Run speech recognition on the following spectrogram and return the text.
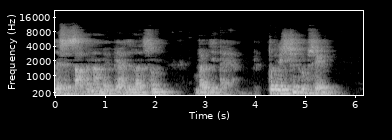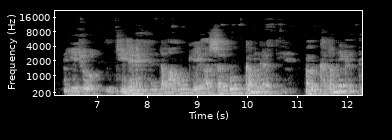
जैसे साधना में प्याज लहसुन वर्जित है। तो निश्चित रूप से ये जो चीज़ें हैं दवाओं के असर को कम करती हैं, मगर खत्म नहीं करती।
